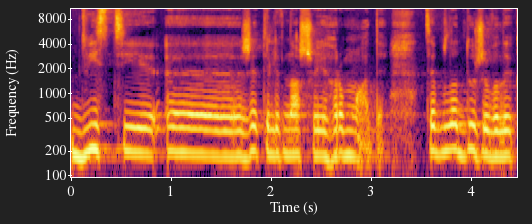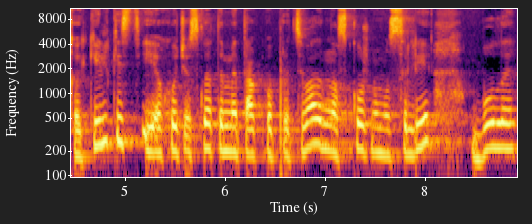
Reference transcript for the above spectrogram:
200 е, жителів нашої громади. Це була дуже велика кількість, і я хочу сказати, ми так попрацювали. У нас в кожному селі були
